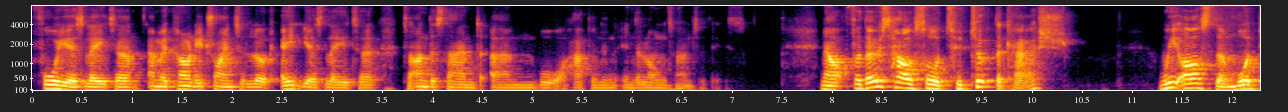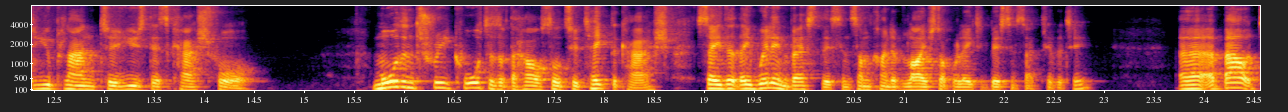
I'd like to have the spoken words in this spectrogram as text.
four years later, and we're currently trying to look eight years later to understand um, what happened in, in the long term to these. Now, for those households who took the cash, we asked them, what do you plan to use this cash for? More than three quarters of the households who take the cash say that they will invest this in some kind of livestock related business activity. Uh, about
